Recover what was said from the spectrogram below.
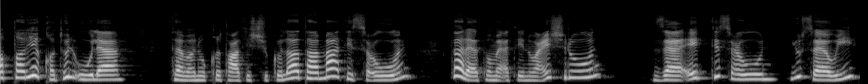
الطريقة الأولى ثمن قطعة الشوكولاتة مع تسعون ثلاثمائة وعشرون زائد تسعون يساوي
